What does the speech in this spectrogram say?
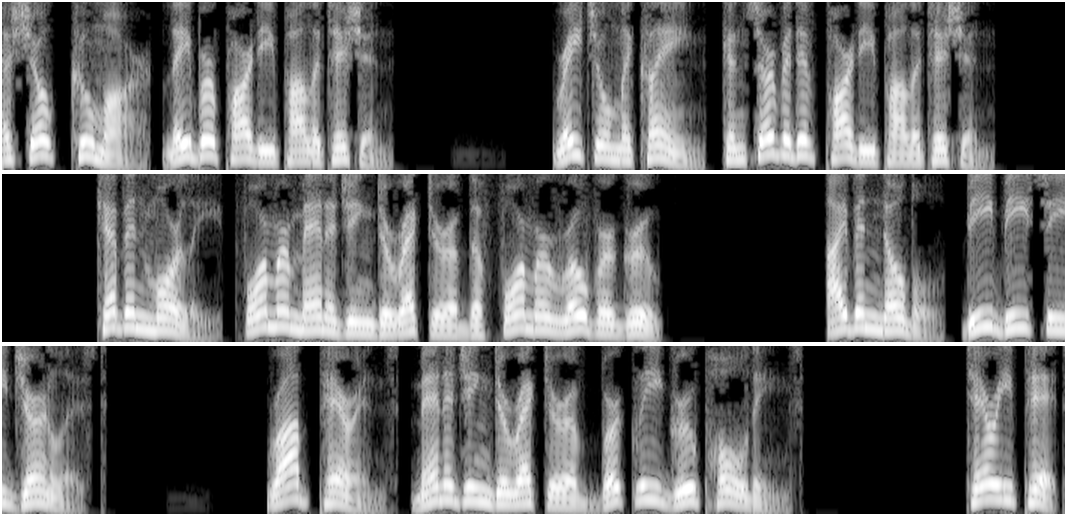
Ashok Kumar, Labour Party politician. Rachel McLean, Conservative Party politician Kevin Morley, former Managing Director of the former Rover Group. Ivan Noble, BBC journalist. Rob Perrins, Managing Director of Berkeley Group Holdings. Terry Pitt,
